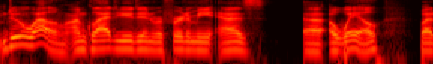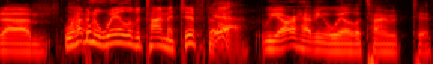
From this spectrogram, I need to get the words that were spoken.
I'm doing well. I'm glad you didn't refer to me as uh, a whale, but um, We're having a whale of a time at TIFF, though. Yeah, we are having a whale of a time at TIFF.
